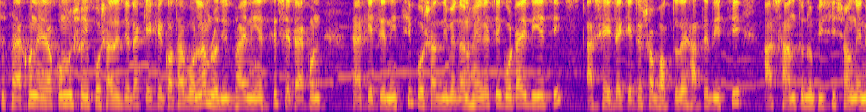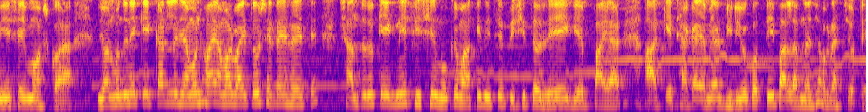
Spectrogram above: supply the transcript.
তো এখন এরকম সেই প্রসাদের যেটা কেকের কথা বললাম, রজিত ভাই নিয়ে এসছে, সেটা এখন কেটে নিচ্ছি। প্রসাদ নিবেদন হয়ে গেছে, গোটাই দিয়েছি। আর সেইটা কেটে সব ভক্তদের হাতে দিচ্ছি। আর শান্তনু পিসির সঙ্গে নিয়ে সেই মশ করা। জন্মদিনে কেক কাটলে যেমন হয়, আমার বাড়িতেও সেটাই হয়েছে। শান্তনু কেক নিয়ে পিসির মুখে মাখিয়ে দিচ্ছে পিসি তো রে গে পায়ার। আর কে ঠেকায় আমি আর ভিডিও করতেই পারলাম না ঝগড়ার চোটে।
